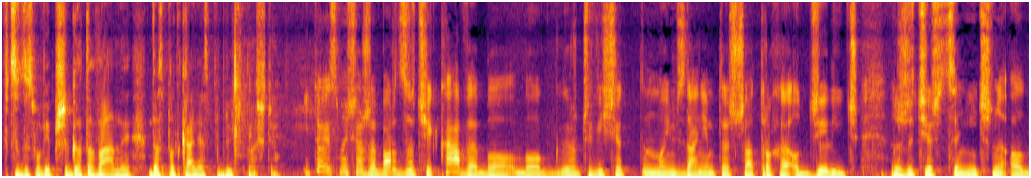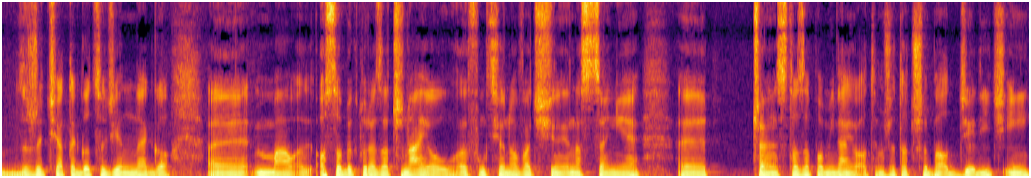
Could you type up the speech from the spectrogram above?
w cudzysłowie przygotowany do spotkania z publicznością. I to jest myślę, że bardzo ciekawe, bo, bo rzeczywiście moim zdaniem też trzeba trochę oddzielić życie sceniczne od życia tego codziennego. E, Ma, osoby, które zaczynają e, funkcjonować na scenie, e, często zapominają o tym, że to trzeba oddzielić i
